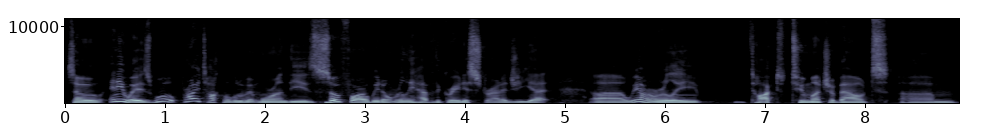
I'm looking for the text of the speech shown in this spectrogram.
So anyways, we'll probably talk a little bit more on these. So far, we don't really have the greatest strategy yet. Uh, we haven't really talked too much about, um,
